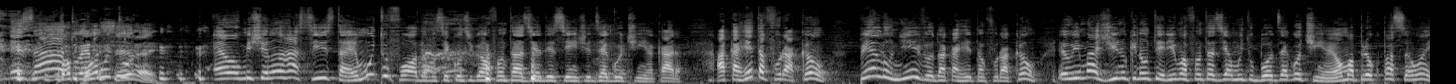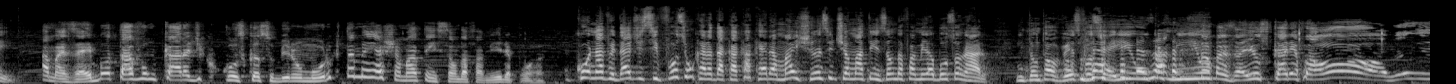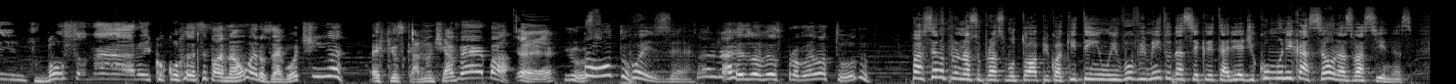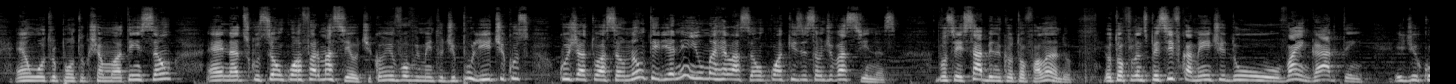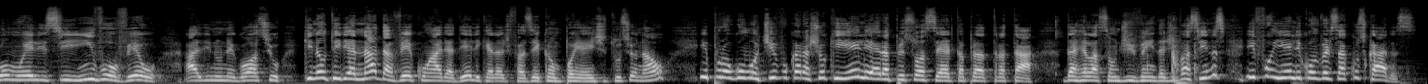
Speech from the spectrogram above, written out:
Exato, é muito. ser, velho. É o Michelin racista. É muito foda você conseguir uma fantasia decente de Zé Gotinha, cara. A carreta furacão, pelo nível da carreta furacão, eu imagino que não teria uma fantasia muito boa de Zé Gotinha. É uma preocupação aí. Ah, mas aí botava um cara de Cusca subir um muro que também ia chamar a atenção da família, porra. Na verdade, se fosse um cara da KKK, era mais chance de chamar a atenção da família Bolsonaro. Então talvez fosse aí o Não, caminho. mas aí os caras iam falar, ó, hum, Bolsonaro, e Cucu, você fala, não, era o Zé Gotinha. É que os caras não tinham verba. É, justo. Pronto. Pois é. Já resolveu os problemas tudo. Passando para o nosso próximo tópico aqui, tem o envolvimento da Secretaria de Comunicação nas vacinas. É um outro ponto que chamou a atenção é, na discussão com a farmacêutica, o envolvimento de políticos cuja atuação não teria nenhuma relação com a aquisição de vacinas. Vocês sabem do que eu tô falando? Eu tô falando especificamente do Weingarten e de como ele se envolveu ali no negócio que não teria nada a ver com a área dele, que era de fazer campanha institucional, e por algum motivo o cara achou que ele era a pessoa certa pra tratar da relação de venda de vacinas e foi ele conversar com os caras.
